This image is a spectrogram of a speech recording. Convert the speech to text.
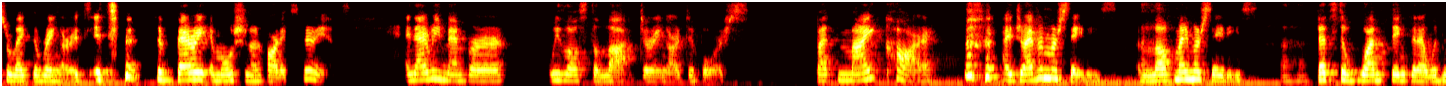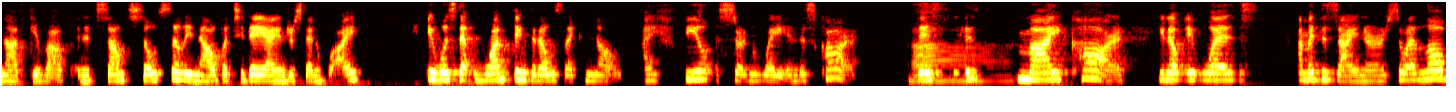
through like the ringer. It's it's, it's a very emotional, hard experience. And I remember we lost a lot during our divorce. But my car, I drive a Mercedes. I love my Mercedes. Uh-huh. That's the one thing that I would not give up. And it sounds so silly now, but today I understand why. It was that one thing that I was like, no, I feel a certain way in this car. This is ah. my car. You know, it was, I'm a designer, so I love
